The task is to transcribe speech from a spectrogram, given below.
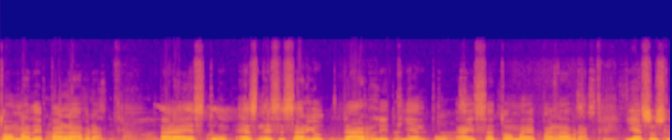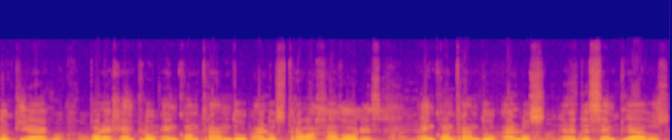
toma de palabra. Para esto es necesario darle tiempo a esa toma de palabra. Y eso es lo que hago. Por ejemplo, encontrando a los trabajadores, encontrando a los eh, desempleados,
